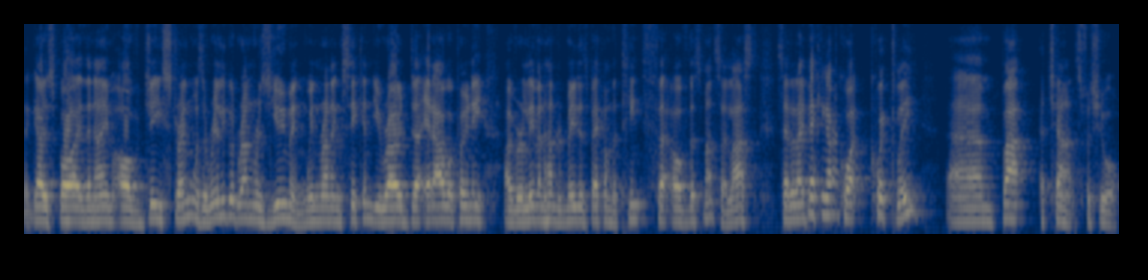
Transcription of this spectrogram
that goes by the name of G String. Was a really good run resuming when running second. You rode uh, at Awapuni over 1100 metres back on the 10th of this month, so last Saturday, backing up quite quickly, um, but a chance for sure.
